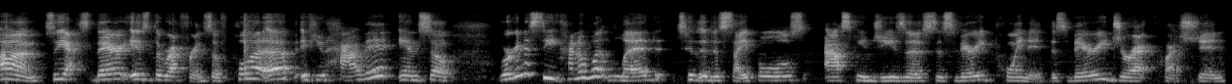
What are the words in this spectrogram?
Um, so yes, there is the reference. So pull that up if you have it. And so we're going to see kind of what led to the disciples asking Jesus this very pointed, this very direct question.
